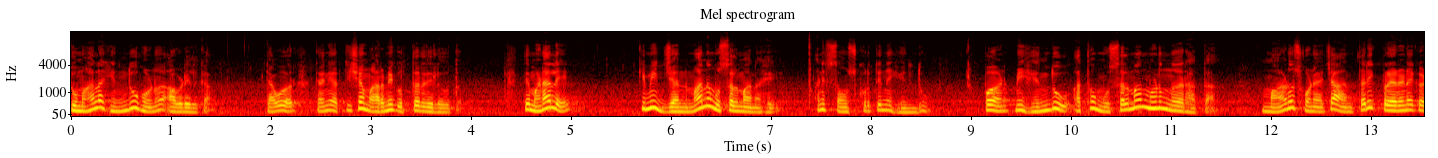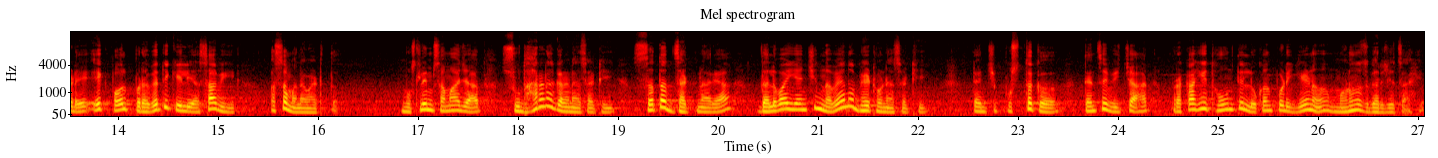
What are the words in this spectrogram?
तुम्हाला हिंदू होणं आवडेल का? त्यावर त्यांनी अतिशय मार्मिक उत्तर दिलं होतं. ते म्हणाले की मी जन्मानं मुसलमान आहे आणि संस्कृतीने हिंदू. पण मी हिंदू अथवा मुसलमान म्हणून न राहता माणूस होण्याच्या आंतरिक प्रेरणेकडे एक पाऊल प्रगती केली असावी असं मला वाटतं. मुस्लिम समाजात सुधारणा करण्यासाठी सतत झटणाऱ्या दलवाई यांची नव्यानं भेट होण्यासाठी त्यांची पुस्तकं त्यांचे विचार प्रकाशित होऊन ते लोकांपुढे येणं म्हणूनच गरजेचं आहे.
